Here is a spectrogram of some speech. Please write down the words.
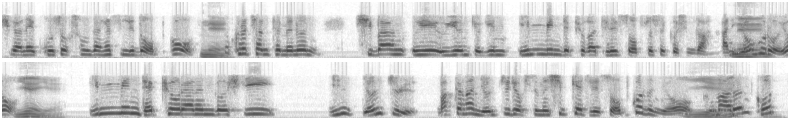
시간에 고속 성장했을 리도 없고 네. 또 그렇지 않다면은 지방의회 의원격인 인민대표가 될 수 없었을 것입니다. 아니 네. 역으로요. 예, 예. 인민대표라는 것이 인- 연줄 막강한 연줄이 없으면 쉽게 될수 없거든요. 예. 그 말은 곧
